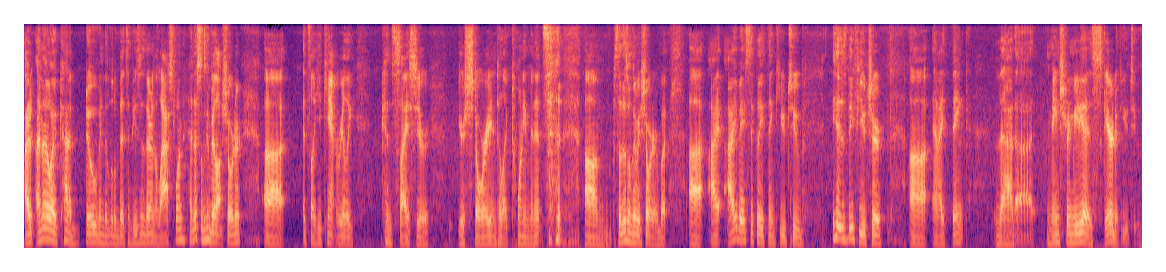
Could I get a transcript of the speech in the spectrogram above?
I, I know I kind of dove into little bits and pieces there in the last one, and this one's going to be a lot shorter. Uh, it's like you can't really concise your your story into like 20 minutes. um, so this one's gonna be shorter, but uh, I, I basically think YouTube is the future. Uh, and I think that uh, mainstream media is scared of YouTube.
